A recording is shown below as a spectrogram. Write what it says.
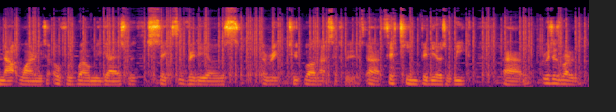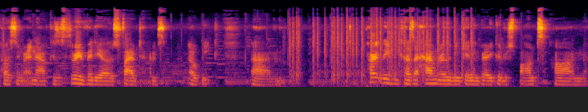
not wanting to overwhelm you guys with six videos every two, well, not six videos, uh, 15 videos a week, um, which is what I'm posting right now, because it's three videos five times a week. Um, partly because I haven't really been getting very good response on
